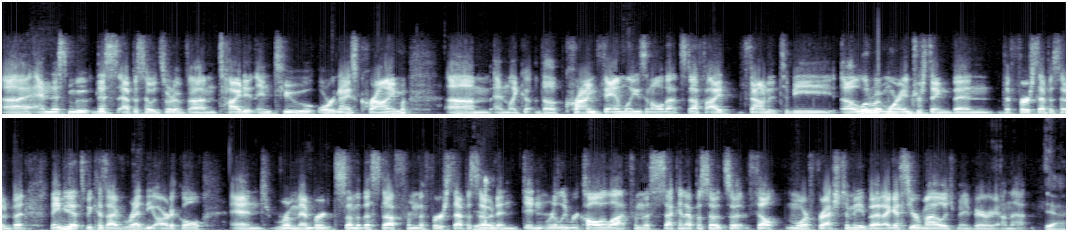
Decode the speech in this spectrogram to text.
uh, and this mo- this episode sort of um, tied it into organized crime um, and like the crime families and all that stuff. I found it to be a little bit more interesting than the first episode, but maybe that's because I've read the article and remembered some of the stuff from the first episode yeah. and didn't really recall a lot from the second episode, so it felt more fresh to me. But I guess your mileage may vary on that. Yeah.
